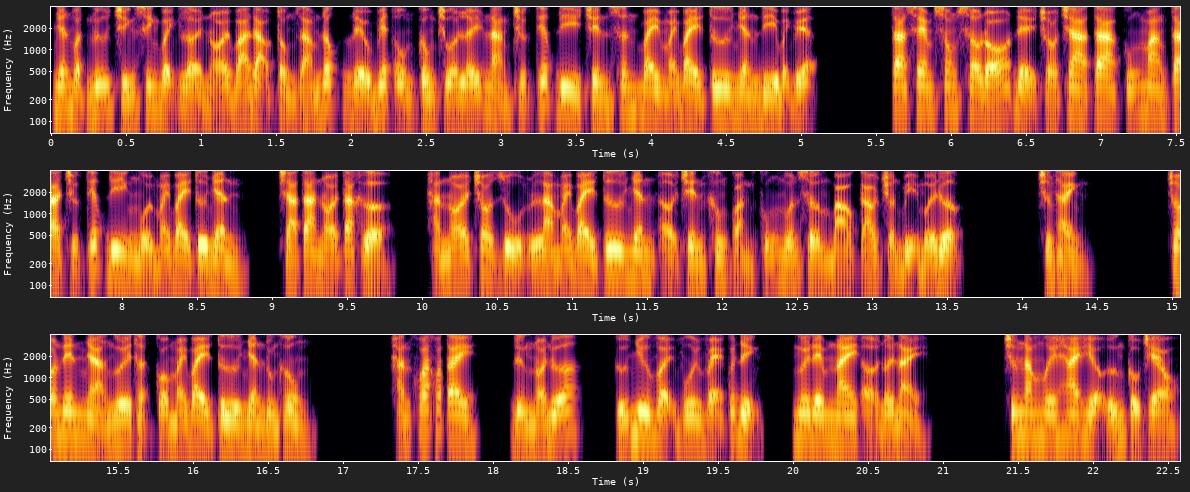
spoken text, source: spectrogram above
nhân vật nữ chính sinh bệnh lời nói bá đạo tổng giám đốc đều biết ôm công chúa lấy nàng trực tiếp đi trên sân bay máy bay tư nhân đi bệnh viện. Ta xem xong sau đó để cho cha ta cũng mang ta trực tiếp đi ngồi máy bay tư nhân, cha ta nói ta khở hắn nói cho dù là máy bay tư nhân ở trên không quản cũng muốn sớm báo cáo chuẩn bị mới được. Trương thành. Cho nên nhà ngươi thật có máy bay tư nhân đúng không? Hắn khoát khoát tay, đừng nói nữa, cứ như vậy vui vẻ quyết định, ngươi đêm nay ở nơi này. Chương năm mươi hai hiệu ứng cầu treo,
